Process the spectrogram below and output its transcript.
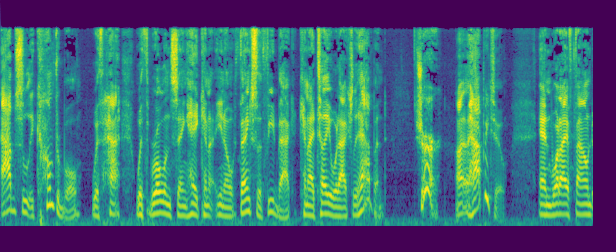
absolutely comfortable with ha- with Roland saying, "Hey, can I, you know, thanks for the feedback. Can I tell you what actually happened?" Sure, I'm happy to. And what I found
